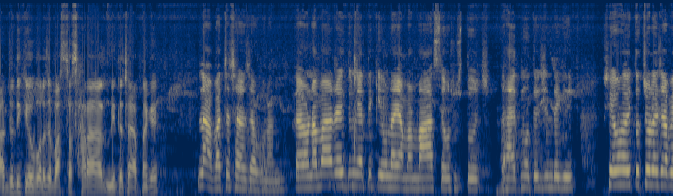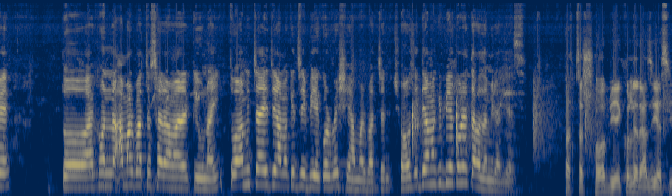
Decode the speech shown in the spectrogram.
আর যদি কেউ বলে যে বাচ্চা ছাড়া নিতে চায় আপনাকে? না বাচ্চা ছাড়া যাব না আমি। কারণ আমার এই দুনিয়াতে কেউ নাই আমার মা আছে অসুস্থ হায়াত মতের জিন্দগি। সেও হয়তো চলে যাবে তো এখন আমার বাচ্চা ছাড়া আমার আর কেউ নাই। তো আমি চাই যে আমাকে যে বিয়ে করবে সে আমার বাচ্চা। সহ যদি আমাকে বিয়ে করে তাহলে আমি রাজি আছি। বাচ্চা সহ বিয়ে করলে রাজি আছি।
